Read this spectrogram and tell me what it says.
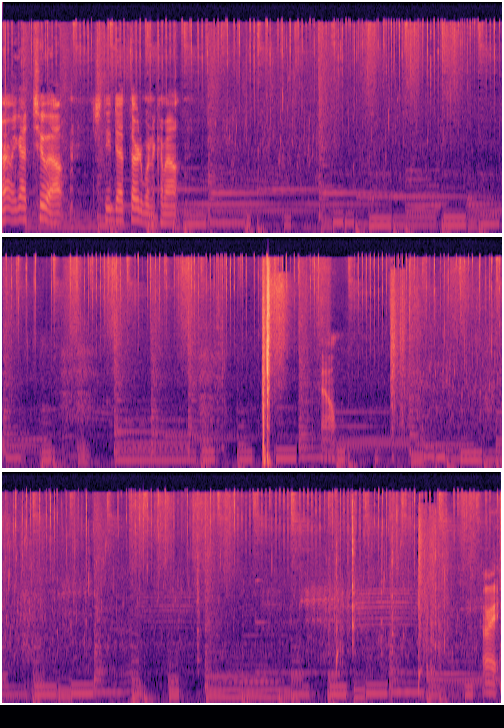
Alright, we got two out. Just need that third one to come out. Ow. Alright.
